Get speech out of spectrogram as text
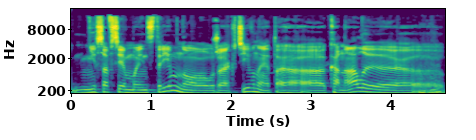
не совсем мейнстрим, но уже активно. Это каналы, mm-hmm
